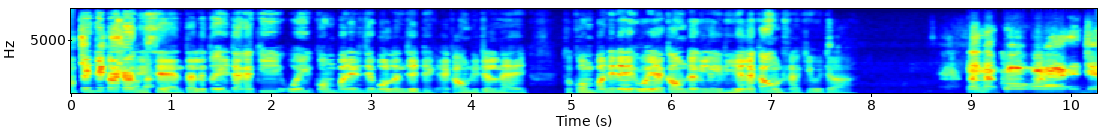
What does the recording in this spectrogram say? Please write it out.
আপনি যে টাকা দিছেন তাহলে তো এই টাকা কি ওই কোম্পানির যে বললেন যে অ্যাকাউন্ট ডিটেল নেয় তো কোম্পানির এই ওই অ্যাকাউন্টে রিয়েল অ্যাকাউন্ট নাকি ওইটা? না না ওরা যে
